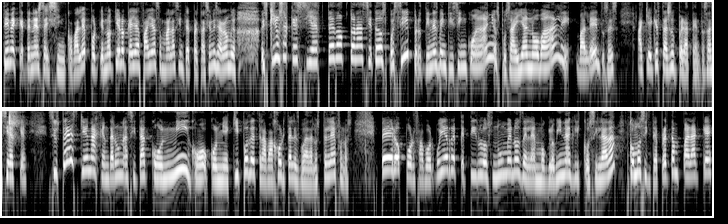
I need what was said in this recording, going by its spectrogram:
tiene que tener 6.5, ¿vale? Porque no quiero que haya fallas o malas interpretaciones y ahora me digo, es que yo saqué 7, doctora, 7.2, pues sí, pero tienes 25 años, pues ahí ya no vale, ¿vale? Entonces, aquí hay que estar súper atentos. Así es que, si ustedes quieren agendar una cita conmigo, con mi equipo de trabajo, ahorita les voy a dar los teléfonos, pero por favor, voy a repetir los números de la hemoglobina glicosilada, cómo se interpretan para que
